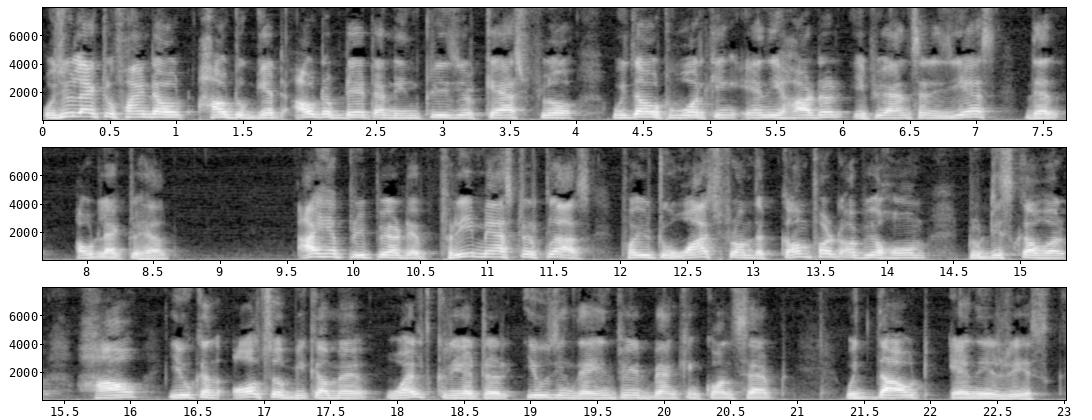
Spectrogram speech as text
Would you like to find out how to get out of debt and increase your cash flow without working any harder? If your answer is yes, then I would like to help. I have prepared a free master class for you to watch from the comfort of your home to discover how you can also become a wealth creator using the infinite banking concept without any risk.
